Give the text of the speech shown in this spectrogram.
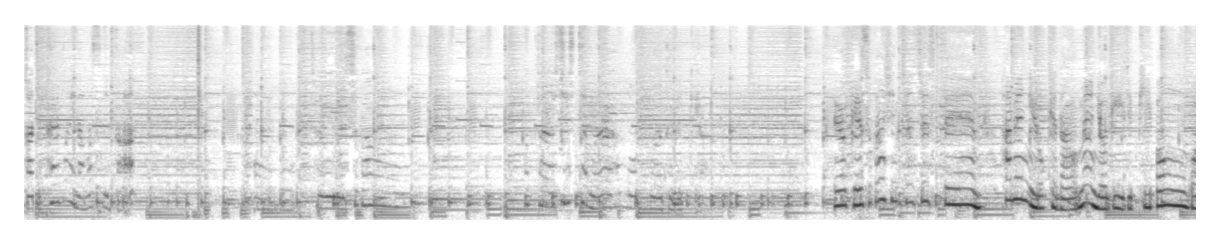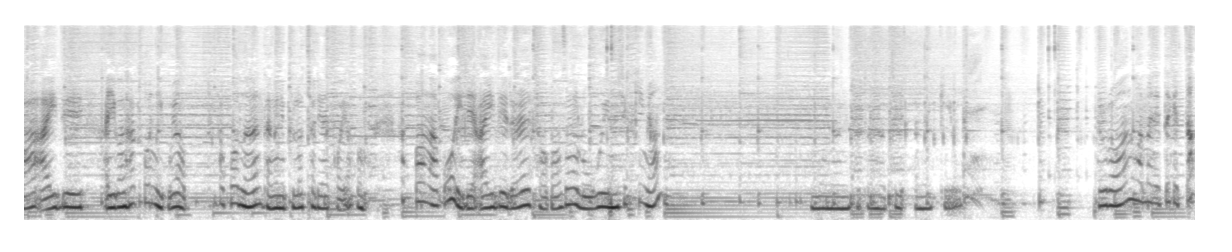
신청까지 8분이 남았으니까 어, 저희 수강 포털 시스템을 한번 보여드릴게요. 이렇게 수강 신청 시스템 화면이 이렇게 나오면 여기 이제 비번과 아이디 아 이건 학번이고요. 학번은 당연히 blur 처리할 거예요. 어, 학번하고 이제 아이디를 적어서 로그인을 시키면 이거는 도전하지 않을게요. 이런 화면이 뜨겠죠?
